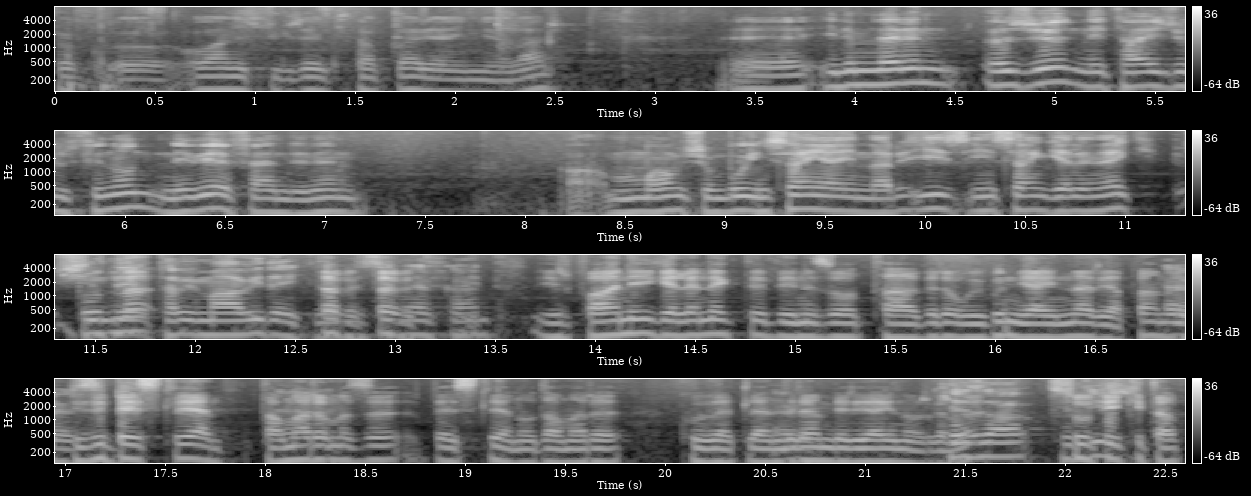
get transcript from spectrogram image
çok e, olağanüstü güzel kitaplar yayınlıyorlar. E, ilimlerin özü Nitayicül Fünun Nevi Efendi'nin Mahmut'cum bu insan yayınları iz, insan gelenek. Şimdi Bunlar- tabii mavi de eklendi. Tabii tabii. Semerkant. İrfani gelenek dediğiniz o tabire uygun yayınlar yapan ve Evet. bizi besleyen, damarımızı besleyen, o damarı kuvvetlendiren bir yayın organı. Keza Sufi Fetih- kitap.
